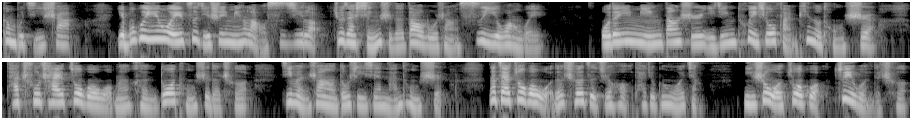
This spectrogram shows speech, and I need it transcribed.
更不急刹。也不会因为自己是一名老司机了，就在行驶的道路上肆意妄为。我的一名当时已经退休返聘的同事，他出差坐过我们很多同事的车，基本上都是一些男同事。那在坐过我的车子之后，他就跟我讲：“你是我坐过最稳的车。”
